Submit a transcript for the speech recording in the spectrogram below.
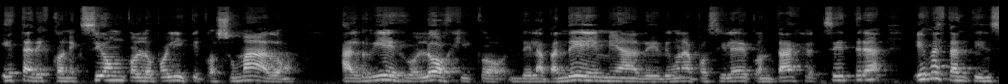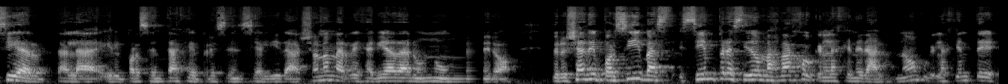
esta desconexión con lo político sumado al riesgo lógico de la pandemia, de, una posibilidad de contagio, etcétera, es bastante incierta el porcentaje de presencialidad. Yo no me arriesgaría a dar un número, pero ya de por sí siempre ha sido más bajo que en la general, ¿no? Porque la gente,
